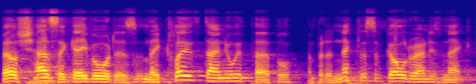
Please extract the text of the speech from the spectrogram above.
Belshazzar gave orders, and they clothed Daniel with purple and put a necklace of gold around his neck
